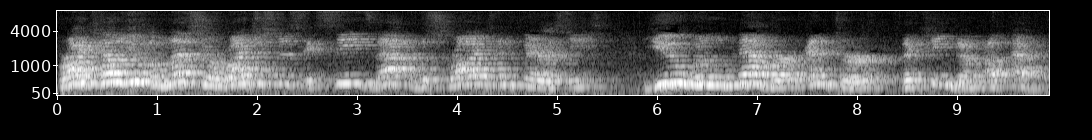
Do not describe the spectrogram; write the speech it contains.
For I tell you, unless your righteousness exceeds that of the scribes and Pharisees, you will never enter the kingdom of heaven.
